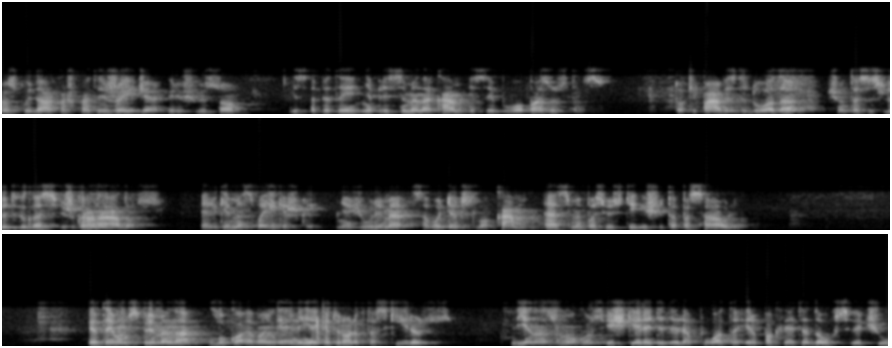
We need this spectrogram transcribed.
paskui dar kažką tai žaidžia ir iš viso jis apie tai neprisimena, kam jisai buvo pasiustas. Tokį pavyzdį duoda šventasis Liudvigas iš Granados elgiamės vaikiškai, nežiūrime savo tikslo, kam esame pasiūsti į šitą pasaulį. Ir tai mums primena Luko Evangelija, 14 skyrius. Vienas žmogus iškėlė didelę puotą ir pakvietė daug svečių.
